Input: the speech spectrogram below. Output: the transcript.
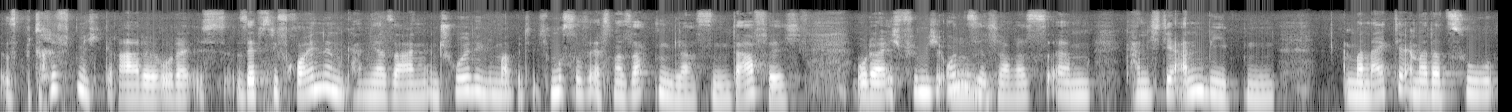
es betrifft mich gerade. Oder ich, selbst die Freundin kann ja sagen, entschuldige mal bitte, ich muss das erstmal sacken lassen, darf ich? Oder ich fühle mich mhm. unsicher, was ähm, kann ich dir anbieten? Man neigt ja immer dazu,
